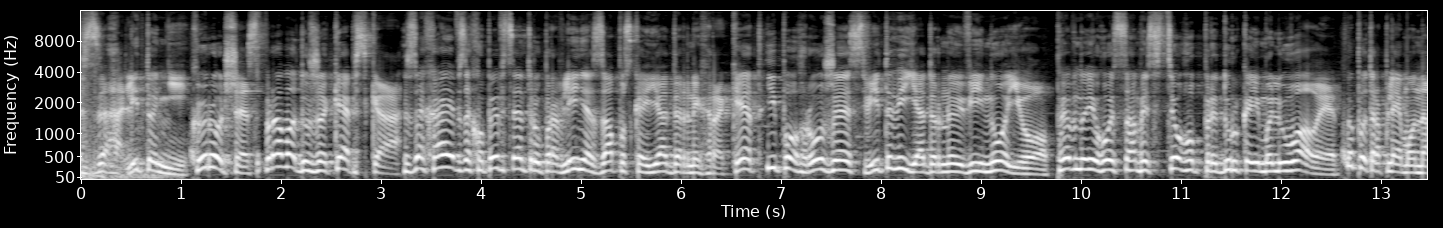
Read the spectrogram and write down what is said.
Взагалі-то ні. Коротше, справа дуже кепська. Захаєв захопив центр управління запуска ядерних ракет і погрожує світові ядерною війною. Певно, його саме з цього придурка і малювали. Ми потрапляємо на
